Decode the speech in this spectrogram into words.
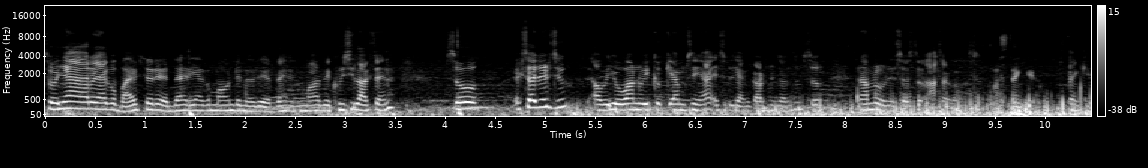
सो यहाँ आएर यहाँको भाइब्सहरू हेर्दाखेरि यहाँको माउन्टेनहरू हेर्दाखेरि मलाई चाहिँ खुसी लाग्छ होइन। सो एक्साइटेड छु। अब यो वान विकको क्याम्प चाहिँ यहाँ यसपछि हामी काट्नु जान्छौँ। सो राम्रो हुनेछ जस्तो आशा गर्छु हस् thank you thank you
